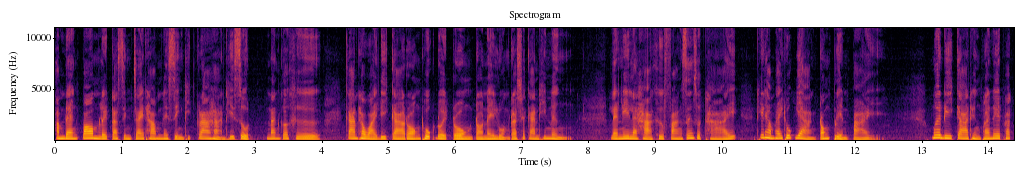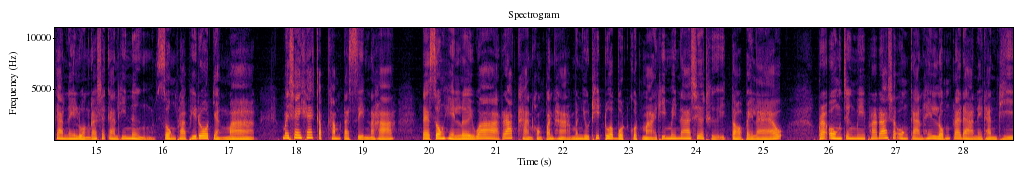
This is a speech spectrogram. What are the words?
อำแดงป้อมเลยตัดสินใจทำในสิ่งที่กล้าหาญที่สุด นั่นก็คือ การถวายดีการ้องทุกข์โดยตรงต่อในหลวงรัชกาลที่หนึ่ง และนี่แหละค่ะคือฟางเส้นสุดท้ายที่ทำให้ทุกอย่างต้องเปลี่ยนไป เมื่อดีกาถึงพระเนตรพระกันในหลวงรัชกาลที่หนึ่งทรงพระพิโรธอย่างมาก ไม่ใช่แค่กับคำตัดสินนะคะ แต่ทรงเห็นเลยว่ารากฐานของปัญหามันอยู่ที่ตัวบทกฎหมายที่ไม่น่าเชื่อถืออีกต่อไปแล้ว พระองค์จึงมีพระราชองค์การให้ล้มกระดานในทันที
